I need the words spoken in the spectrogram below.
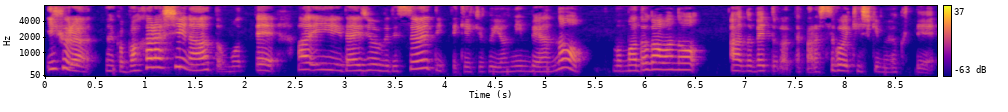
いくら、なんかバカらしいなと思って、あ、いい、大丈夫ですって言って結局4人部屋の、窓側のあのベッドだったからすごい景色も良くて、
